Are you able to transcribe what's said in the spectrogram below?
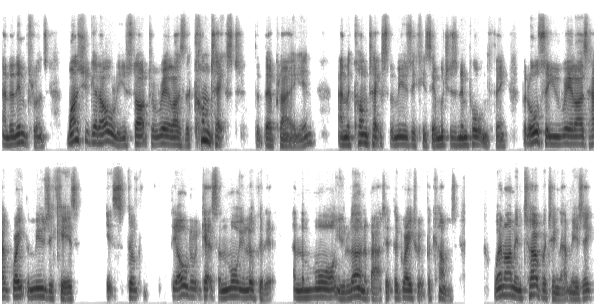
and an influence. Once you get older, you start to realize the context that they're playing in and the context the music is in, which is an important thing. But also, you realize how great the music is. It's the, the older it gets, and the more you look at it, and the more you learn about it, the greater it becomes. When I'm interpreting that music,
